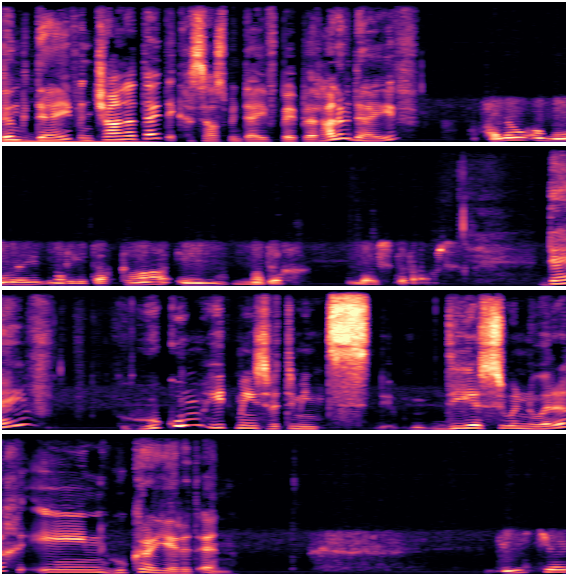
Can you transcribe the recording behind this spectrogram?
Dink Dave in Chinatown, ek gesels met Dave Peppler. Hallo Dave. Hallo Amore, Marita K en middag luisteraars. Dave, hoekom het mens Vitamiin D so nodig en hoe kry jy dit in? Weet jy,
